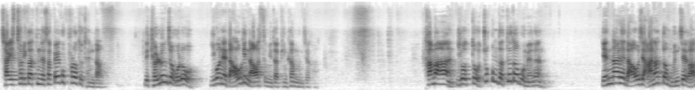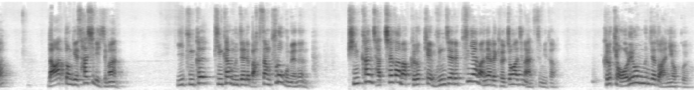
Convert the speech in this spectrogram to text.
자이스토리 같은 데서 빼고 풀어도 된다. 근데 결론적으로 이번에 나오긴 나왔습니다. 빈칸 문제가. 다만 이것도 조금 더 뜯어보면은 옛날에 나오지 않았던 문제가 나왔던 게 사실이지만 이 빈칸, 빈칸 문제를 막상 풀어보면은 빈칸 자체가 막 그렇게 문제를 푸냐 마냐를 결정하지는 않습니다. 그렇게 어려운 문제도 아니었고요.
